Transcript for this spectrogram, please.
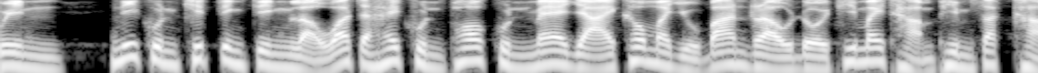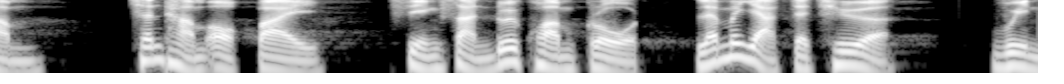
วิน นี่คุณคิดจริง ๆ เหรอว่าจะให้คุณพ่อคุณแม่ย้ายเข้ามาอยู่บ้านเราโดยที่ไม่ถามพิมพ์สักคำ ฉันถามออกไป เสียงสั่นด้วยความโกรธ และไม่อยากจะเชื่อ วิน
